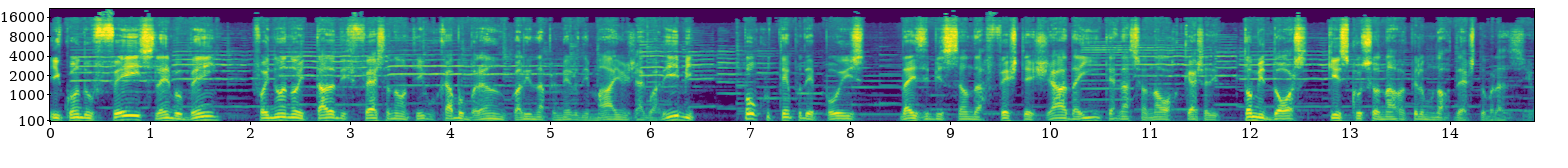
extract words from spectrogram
E quando fez, lembro bem, foi numa noitada de festa no antigo Cabo Branco, ali na 1 de maio, em Jaguaribe, pouco tempo depois da exibição da festejada internacional orquestra de Tommy Dorsey, que excursionava pelo Nordeste do Brasil.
